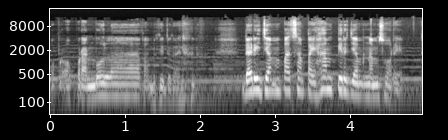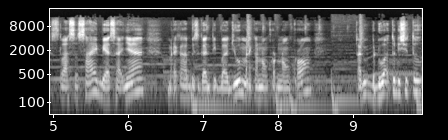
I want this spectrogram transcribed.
Oper-operan bola kami gitu kan. Dari jam 4 sampai hampir jam 6 sore. Setelah selesai biasanya mereka habis ganti baju mereka nongkrong-nongkrong kami berdua tuh di situ.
